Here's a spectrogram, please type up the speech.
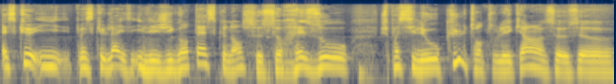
Est-ce que, parce que là, il est gigantesque, non? Ce, réseau, je sais pas s'il est occulte en tous les cas, ce, ce- ce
